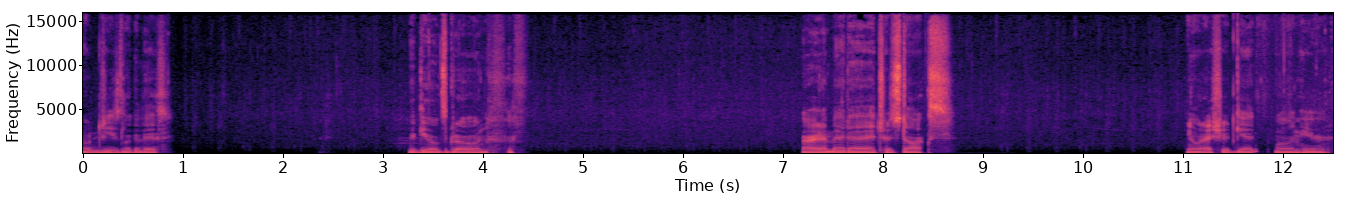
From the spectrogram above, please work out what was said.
Oh geez, look at this. The guild's growing. Alright, I'm at uh, Etris Docks. You know what I should get while I'm here?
